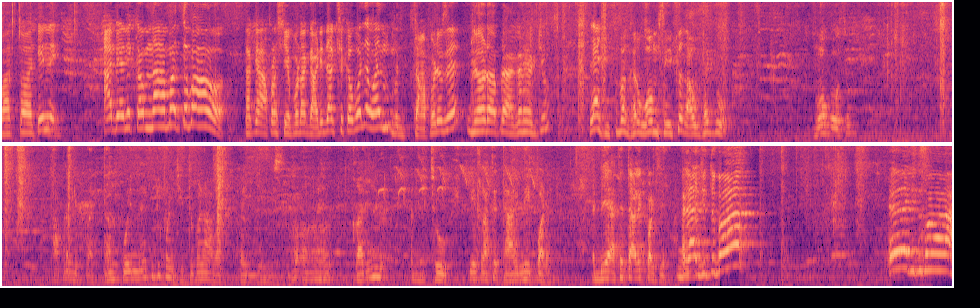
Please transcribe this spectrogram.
વાત તો એને આ બેને કમ ના સમજ તો ભાવ કે આપણા શેપડા ગાડી દાખ છે ખબર છે? ભાઈ ઝાપડ્યો છે. લેવડ આપણે આગળ હેઠજો. લે જીતમાં ઘર ઓમ સહી છે આવું થયું હું કહું છું આપણે બધા કોઈ નહીં કીધું પણ જીતુભાઈ આ વાત કહી દઈશ કરીને અને જો એક હાથે તાળી નહીં પડે બે હાથે તાળી પડશે. અલા જીતુબા! એ જીતુબા!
